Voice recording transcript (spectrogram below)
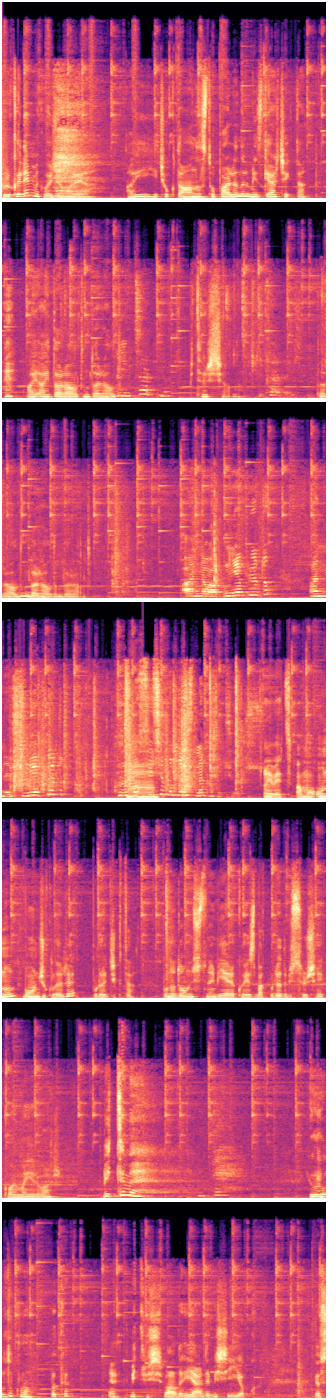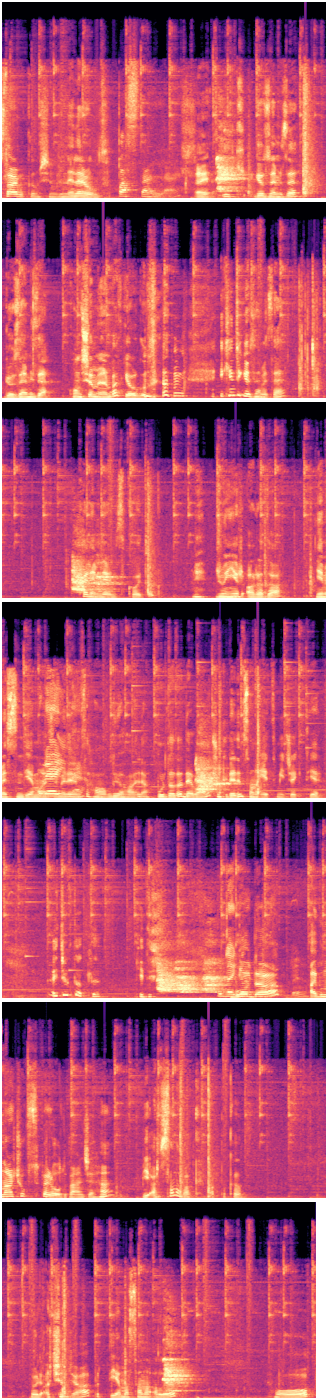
Kuru kalem mi koyacağım oraya? Ay çok dağınız. Toparlanır mıyız gerçekten? Heh, ay ay daraldım daraldım. Biterdi mi? Biter inşallah. Biterdi. Daraldım daraldım daraldım. Anne bak bunu yapıyorduk. Anne şunu yapıyorduk. Kuruması için bunu da üstüne kapatıyoruz. Evet ama onun boncukları buracıkta. Bunu da onun üstüne bir yere koyarız. Bak burada da bir sürü şey koyma yeri var. Bitti mi? Yorulduk mu? Bakın. Evet bitmiş. Vallahi yerde bir şey yok. Göster bakalım şimdi neler oldu. Pasteller. Evet ilk gözemize gözemize konuşamıyorum bak yorgun. İkinci gözemize kalemlerimizi koyduk. Junior arada yemesin diye malzemelerimizi havlıyor hala. Burada da devamı çünkü dedim sana yetmeyecek diye. Ay çok tatlı. Kediş. Burada, ay bunlar çok süper oldu bence ha? Bir açsana bak. Bak bakalım. Böyle açınca pıt diye masana alıp hop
